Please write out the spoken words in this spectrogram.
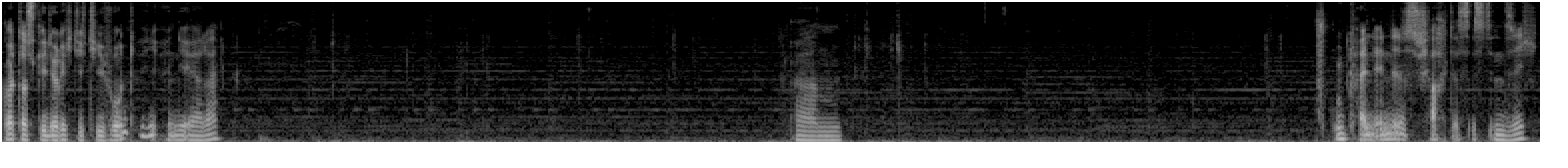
Gott, das geht ja richtig tief runter hier in die Erde. Ähm. Und kein Ende des Schachtes ist in Sicht.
